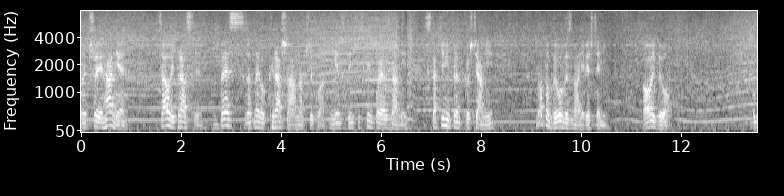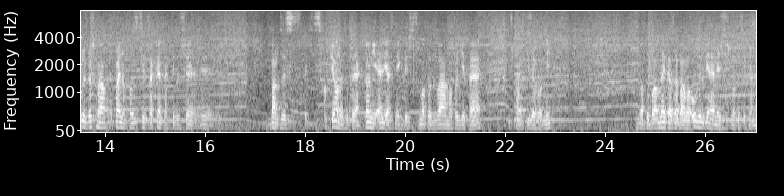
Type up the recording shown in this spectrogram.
No i przejechanie całej trasy bez żadnego crasha na przykład między tymi wszystkimi pojazdami z takimi prędkościami no to było wyzwanie, wierzcie mi. Oj, było. W ogóle gość ma fajną pozycję w zakrętach, kiedy się yy, bardzo jest taki skupiony tutaj, jak Tony Elias niegdyś z Moto2, MotoGP, hiszpański zawodnik. No to była mega zabawa, uwielbiałem jeździć motocyklami.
